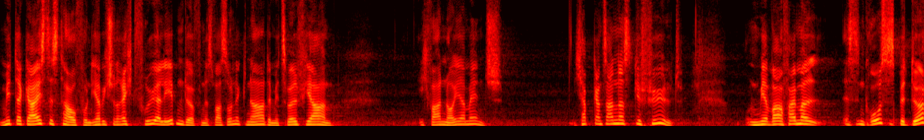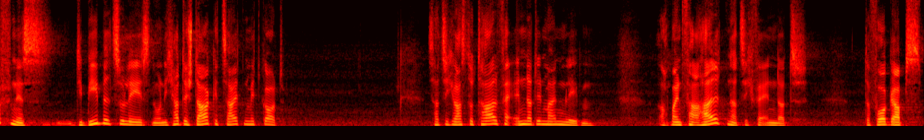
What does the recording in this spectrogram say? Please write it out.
Mit der Geistestaufe, und die habe ich schon recht früh erleben dürfen, das war so eine Gnade mit zwölf Jahren. Ich war ein neuer Mensch. Ich habe ganz anders gefühlt. Und mir war auf einmal es ist ein großes Bedürfnis, die Bibel zu lesen und ich hatte starke Zeiten mit Gott. Es hat sich was total verändert in meinem Leben. Auch mein Verhalten hat sich verändert. Davor gab es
